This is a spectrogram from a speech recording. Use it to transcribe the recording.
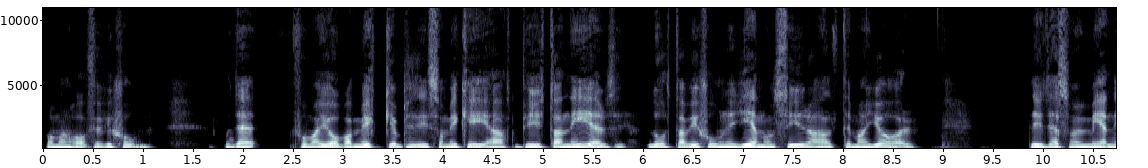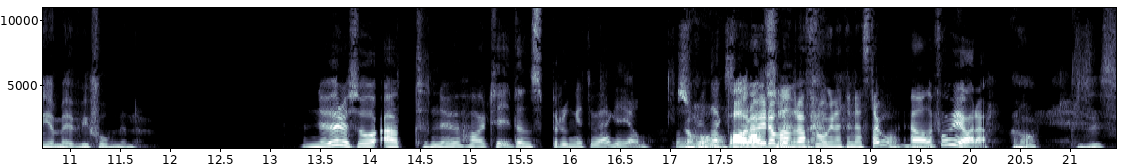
vad man har för vision. Och där får man jobba mycket, precis som IKEA, att byta ner, låta visionen genomsyra allt det man gör. Det är det som är meningen med visionen. Nu är det så att nu har tiden sprungit iväg igen. Jaha. Bara i de andra frågorna till nästa gång. Ja, det får vi göra. Ja, precis.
